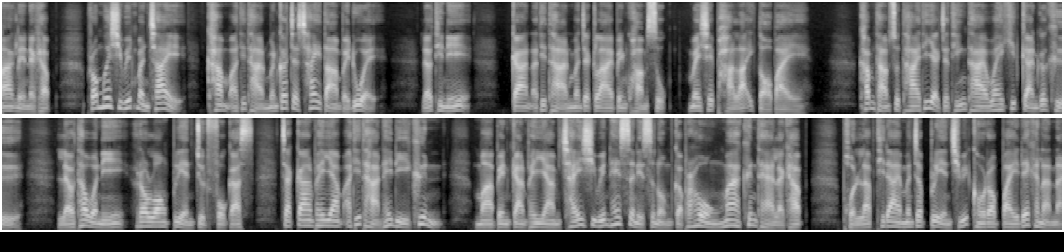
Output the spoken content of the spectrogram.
มากเลยนะครับ เพราะเมื่อชีวิตมันใช่คำอธิษฐานมันก็จะใช่ตามไปด้วย แล้วทีนี้ การอธิษฐานมันจะกลายเป็นความสุข ไม่ใช่ภาระอีกต่อไปคำถามสุดท้ายที่อยากจะทิ้งท้ายไว้ให้คิดกันก็คือ แล้วถ้าวันนี้เราลองเปลี่ยนจุดโฟกัส จากการพยายามอธิษฐานให้ดีขึ้น มาเป็นการพยายามใช้ชีวิตให้สนิทสนมกับพระองค์มากขึ้นแทนแหละครับ ผลลัพธ์ที่ได้มันจะเปลี่ยนชีวิตของเราไปได้ขนาดไหน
